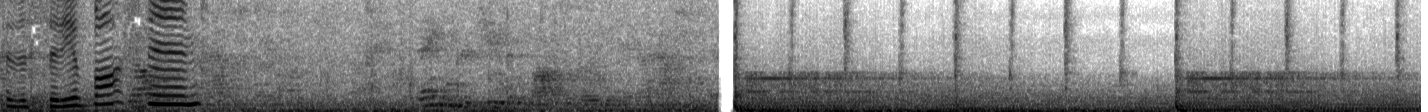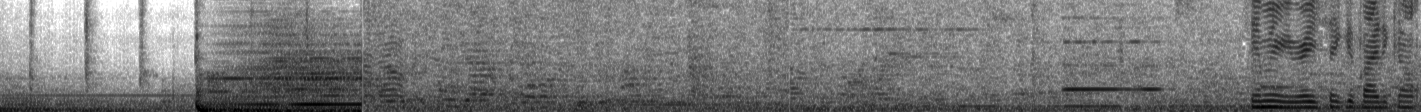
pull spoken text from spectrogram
to the city of Boston. Are you ready to say goodbye to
